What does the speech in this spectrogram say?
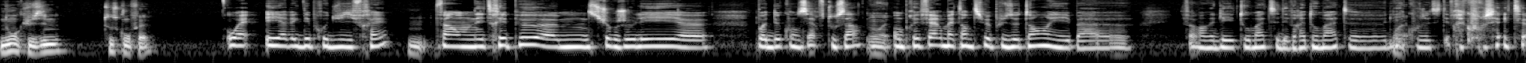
Nous, on cuisine tout ce qu'on fait. Ouais, et avec des produits frais. Mm. Enfin, on est très peu euh, surgelé, euh, boîte de conserve, tout ça. Ouais. On préfère mettre un petit peu plus de temps et bah. euh, Enfin, les tomates, c'est des vraies tomates, euh, les Ouais. courgettes, c'est des vraies courgettes.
